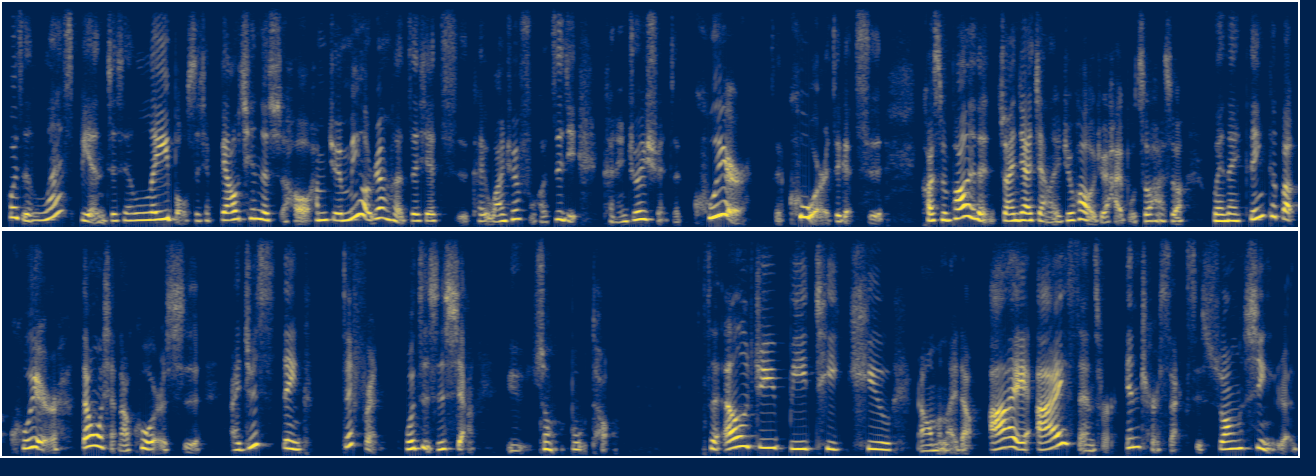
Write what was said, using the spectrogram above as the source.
或者 lesbian 这些 label 这些标签的时候，他们觉得没有任何这些词可以完全符合自己，可能就会选择 queer 这酷儿这个词。Cosmopolitan 专家讲了一句话，我觉得还不错。他说：“When I think about queer，当我想到酷儿时，I just think different。我只是想与众不同。” So LGBTQ，然后我们来到 I，I stands for intersex，是双性人。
